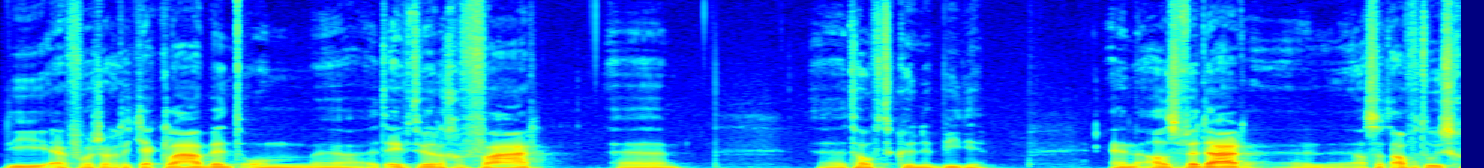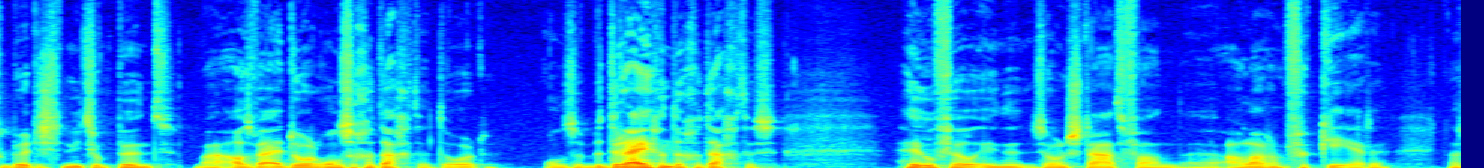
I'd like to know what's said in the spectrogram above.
Die ervoor zorgen dat jij klaar bent om uh, het eventuele gevaar uh, het hoofd te kunnen bieden. En als we daar, eh, als dat af en toe is gebeurd, is het niet zo'n punt. Maar als wij door onze gedachten, door onze bedreigende gedachten, heel veel in zo'n staat van uh, alarm verkeren, dan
